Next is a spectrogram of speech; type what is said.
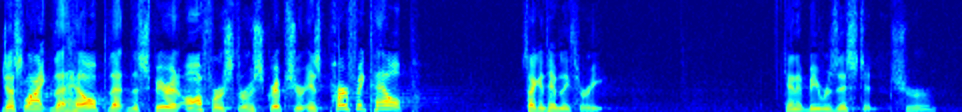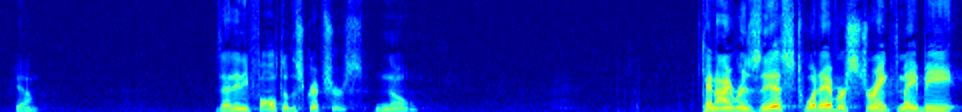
Just like the help that the Spirit offers through Scripture is perfect help. 2 Timothy 3. Can it be resisted? Sure. Yeah. Is that any fault of the Scriptures? No. Can I resist whatever strength may be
